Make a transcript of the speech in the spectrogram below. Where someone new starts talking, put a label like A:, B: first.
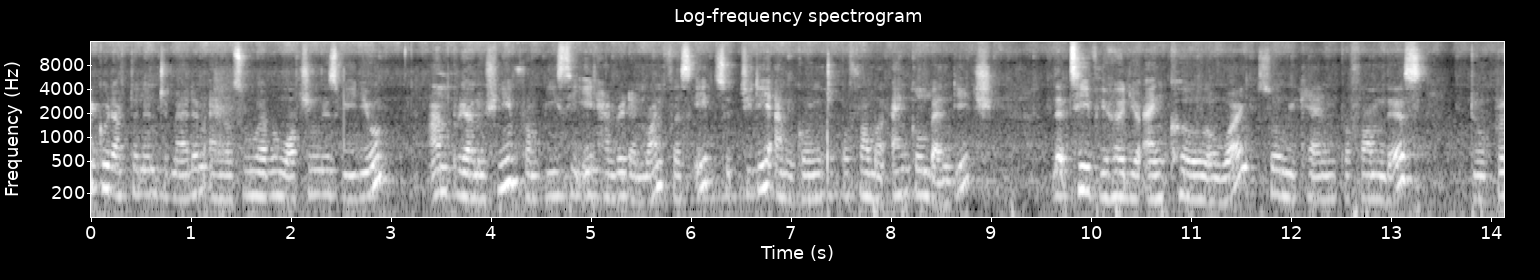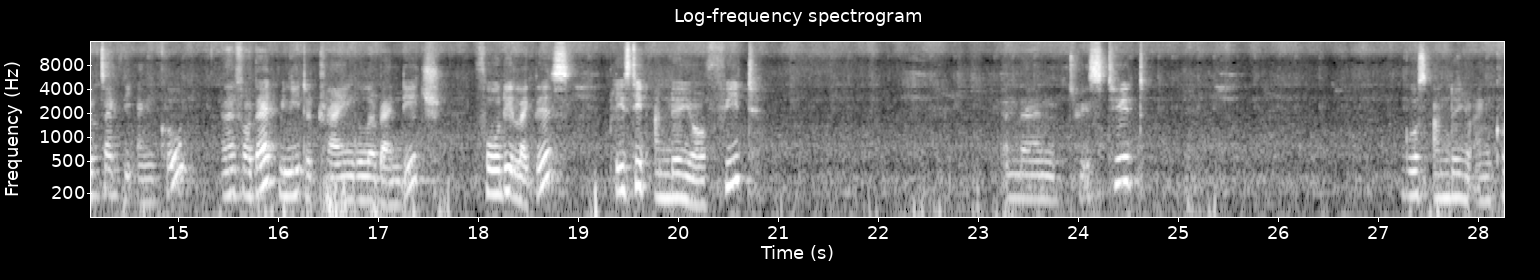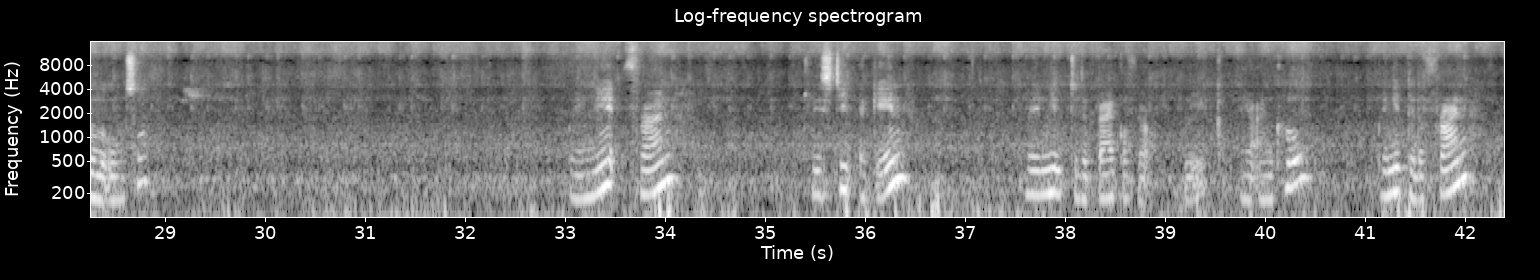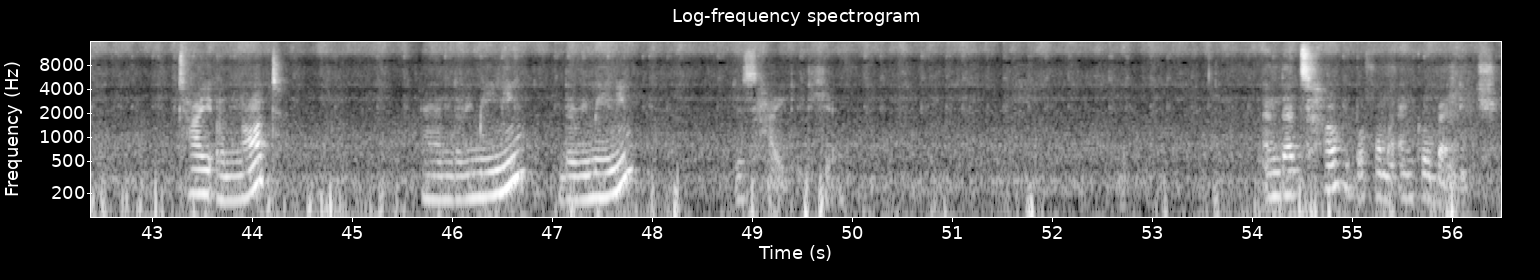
A: Good afternoon to madam and also whoever watching this video. I'm Prialoshini from PC 801 First Aid. So today I'm going to perform an ankle bandage. Let's see if you hurt your ankle or what. So we can perform this to protect the ankle. And for that we need a triangular bandage. Fold it like this. Place it under your feet. And then twist it. Goes under your ankle also. Bring it front. Twist it again. Bring it to the back of your leg your ankle. Bring it to the front. Tie a knot. And the remaining the remaining just hide it here. And that's how you perform an ankle bandage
